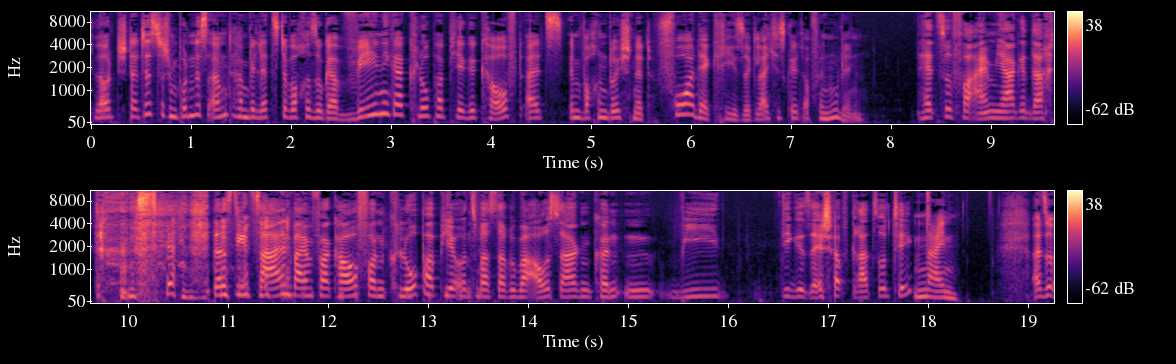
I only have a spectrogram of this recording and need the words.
Laut Statistischem Bundesamt haben wir letzte Woche sogar weniger Klopapier gekauft als im Wochendurchschnitt vor der Krise. Gleiches gilt auch für Nudeln. Hättest du vor einem Jahr gedacht, dass die Zahlen beim Verkauf von Klopapier uns was darüber aussagen könnten, wie die Gesellschaft gerade so tickt? Nein. Also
